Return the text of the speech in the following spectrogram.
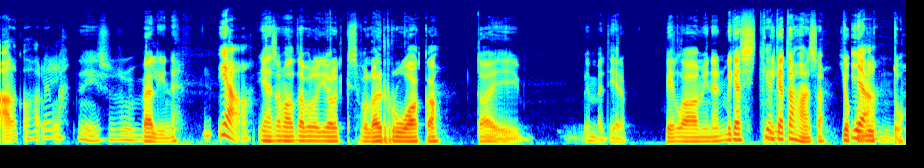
alkoholilla. Niin, se on väline. Joo, Ihan samalla tavalla jollekin se voi olla ruoka tai en mä tiedä, pelaaminen, mikä, siis, Kyllä. mikä tahansa, joku Joo. juttu.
